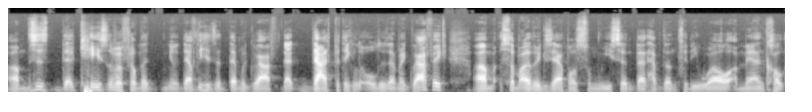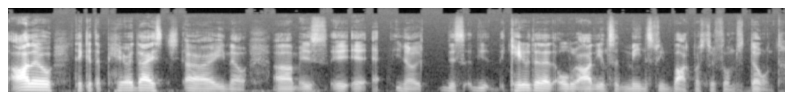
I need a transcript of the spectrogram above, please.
Um, this is the case of a film that, you know, definitely hits that demographic, that, that particular older demographic. Um, some other examples from recent that have done pretty well A Man Called Otto, Ticket to Paradise, uh, you know, um, is, it, it, you know, this cater to that older audience that mainstream blockbuster films don't.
